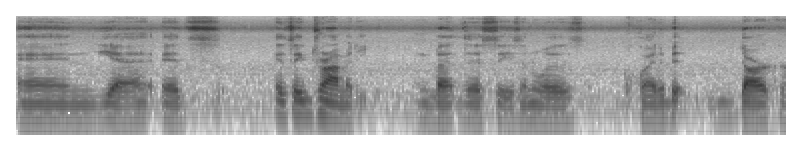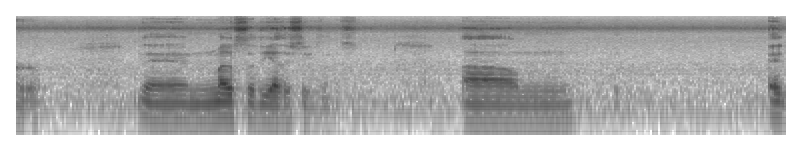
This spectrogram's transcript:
And yeah, it's it's a dramedy, but this season was quite a bit darker than most of the other seasons. Um, it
